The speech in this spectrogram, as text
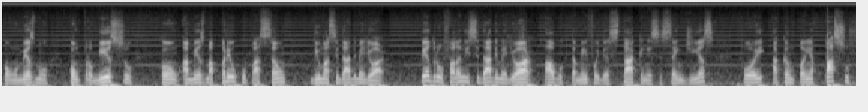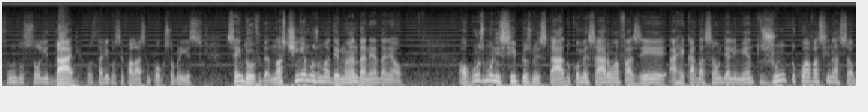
com o mesmo compromisso, com a mesma preocupação de uma cidade melhor. Pedro, falando em cidade melhor, algo que também foi destaque nesses 100 dias foi a campanha Passo Fundo Solidária. Gostaria que você falasse um pouco sobre isso. Sem dúvida. Nós tínhamos uma demanda, né, Daniel? Alguns municípios no estado começaram a fazer arrecadação de alimentos junto com a vacinação.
